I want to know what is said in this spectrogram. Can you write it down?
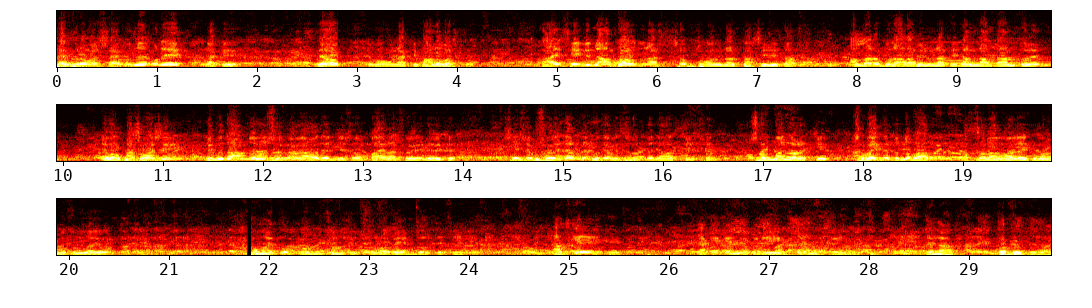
সাইফুর রহমান সাহেব অনেক ওনাকে স্নেহ এবং ওনাকে ভালোবাসতেন। তাই সেই জন্য আমরাও ওনার সবসময় ওনার পাশে যেতাম। আল্লাহ রবুল আলমিন ওনাকে জান্নাত দান করেন এবং পাশাপাশি বিগত আন্দোলন সংগ্রামে আমাদের যেসব মায়েরা শহীদ হয়েছে সেই সব শহীদদের প্রতি আমি শ্রদ্ধা জানাচ্ছি। সম্মান জানাচ্ছি। সবাইকে ধন্যবাদ। আসসালামু আলাইকুম রহমতুল্লাহ বরকাত সময় খুব কম সংক্ষিপ্তভাবে আমি বলতেছি। আজকে যাকে কেন্দ্র করে ইফতার মহফিল জনাব তফরুদ্দুল্লাহ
